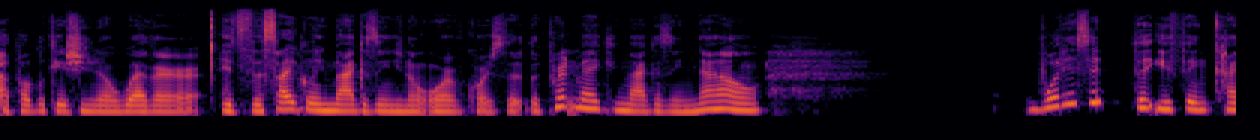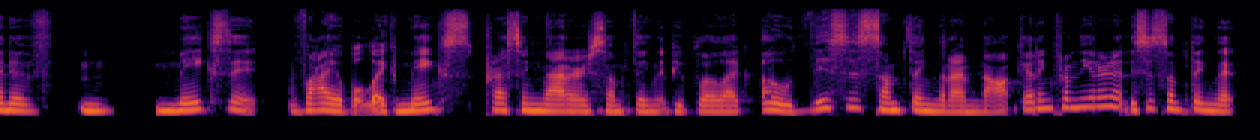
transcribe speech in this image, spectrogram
a publication, you know, whether it's the cycling magazine, you know, or of course the, the printmaking magazine now, what is it that you think kind of m- makes it viable? Like makes pressing matters something that people are like oh this is something that i'm not getting from the internet. This is something that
